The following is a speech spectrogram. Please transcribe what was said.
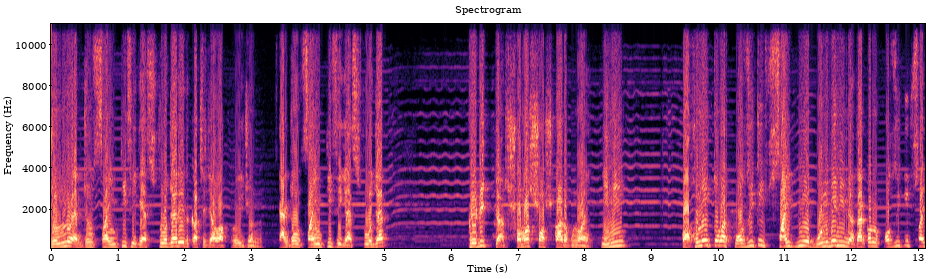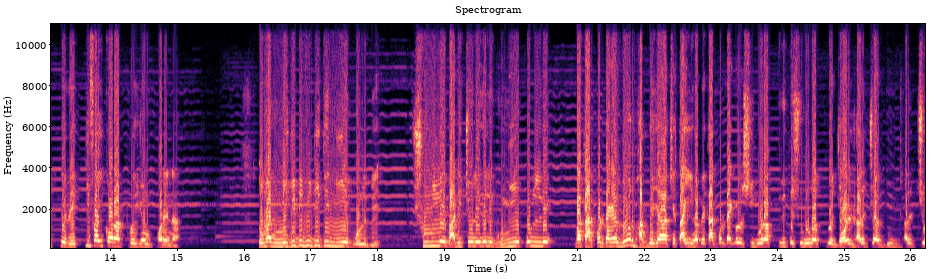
জন্য একজন সাইন্টিফিক অ্যাস্ট্রোলজারের কাছে যাওয়া প্রয়োজন। একজন সাইন্টিফিক অ্যাস্ট্রোলজার প্রেডিক্টর সমাজ সংস্কারক নয়, ইনি কখনোই তোমার পজিটিভ সাইড নিয়ে বলবেনই না, তার কারণ পজিটিভ সাইডকে রেকটিফাই করার প্রয়োজন পড়ে না। তোমার নেগেটিভিটিকে নিয়ে বলবে। শুনলে বাড়ি চলে গেলে ঘুমিয়ে পড়লে বা তারপর দেখা গেল দূর ভাগ্যে যা আছে তাই হবে, তারপর দেখা গেল শিবরাত্রিতে শুধুমাত্র জল ঢালছো আর দুধ ঢালছো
